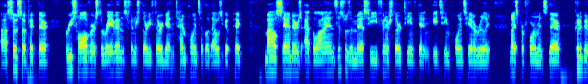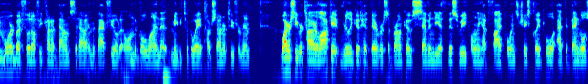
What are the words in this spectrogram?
uh, so-so pick there. Breece Hall versus the Ravens finished 33rd, getting 10 points. I thought that was a good pick. Miles Sanders at the Lions. This was a miss. He finished 13th, getting 18 points. He had a really nice performance there. Could have been more, but Philadelphia kind of bounced it out in the backfield on the goal line that maybe took away a touchdown or two from him. Wide receiver Tyler Lockett, really good hit there versus the Broncos. 70th this week, only had five points. Chase Claypool at the Bengals,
